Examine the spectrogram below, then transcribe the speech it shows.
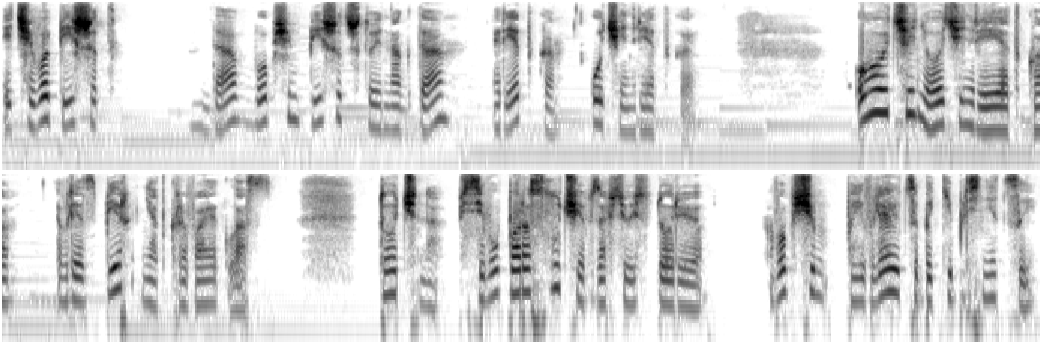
И чего пишет?» Да, в общем, пишет, что иногда, редко, очень редко. Очень-очень редко, влез Бир, не открывая глаз. Точно, всего пара случаев за всю историю. В общем, появляются быки-близнецы,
